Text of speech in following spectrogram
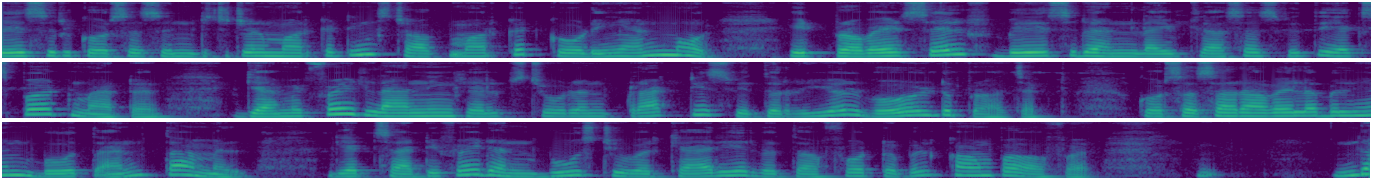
based courses in digital marketing stock market coding and more it provide self paced and live classes with expert matter gamified learning help student practice with real world project courses are available in both and Tamil get certified and boost your career with affordable combo offer இந்த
